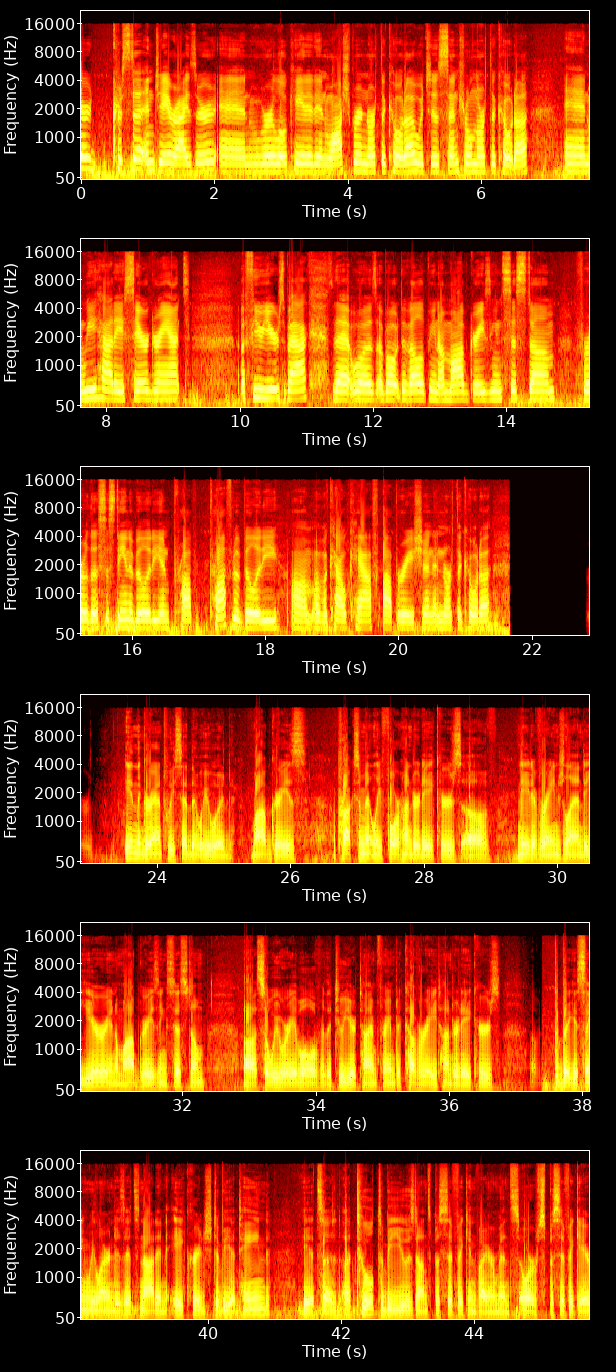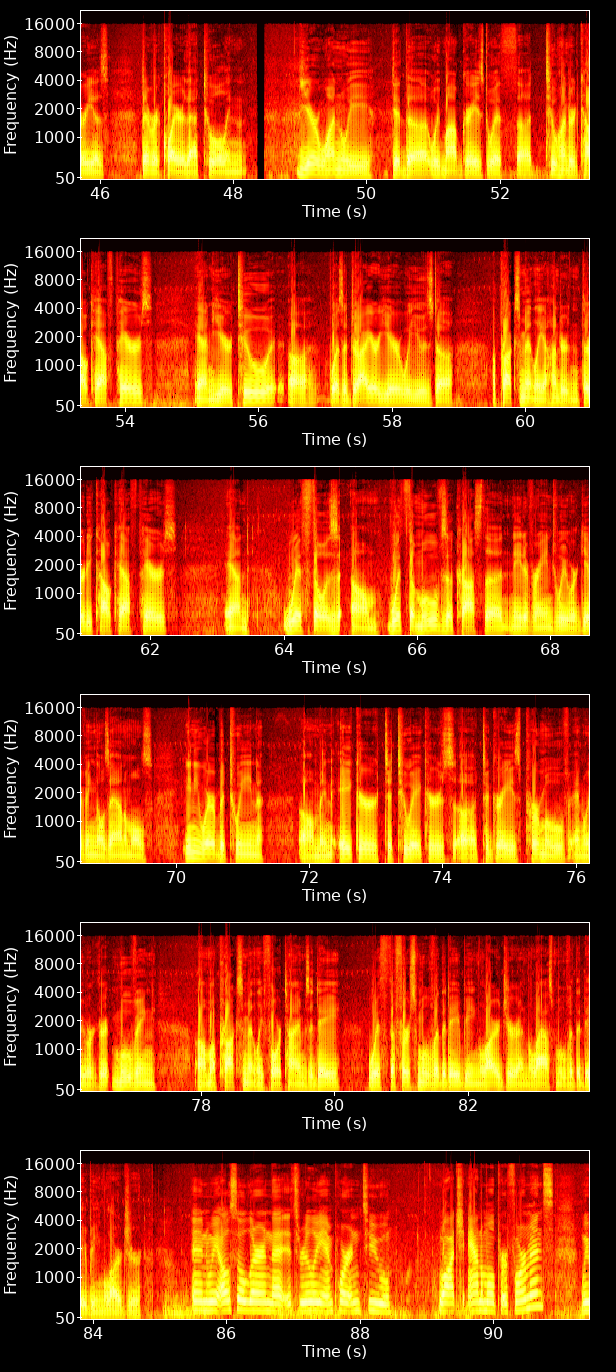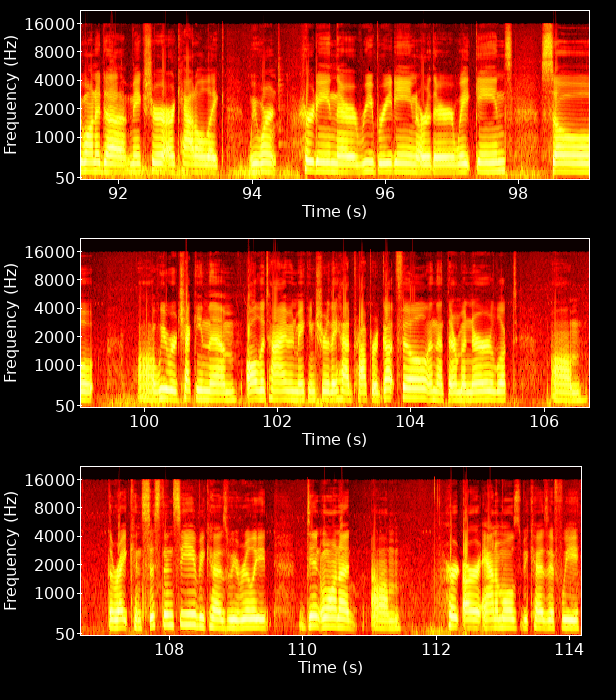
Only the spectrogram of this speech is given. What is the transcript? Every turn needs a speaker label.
Speaker 1: are Krista and Jay Reiser, and we're located in Washburn, North Dakota, which is central North Dakota. And we had a SARE grant a few years back that was about developing a mob grazing system for the sustainability and profitability um, of a cow-calf operation in North Dakota.
Speaker 2: In the grant we said that we would mob graze approximately 400 acres of native rangeland a year in a mob grazing system. Uh, so we were able over the two-year time frame to cover 800 acres. The biggest thing we learned is it's not an acreage to be attained, it's a, a tool to be used on specific environments or specific areas that require that tool. In year one we did the, we mob grazed with uh, 200 cow-calf pairs and year two uh, was a drier year. We used uh, approximately 130 cow-calf pairs and with those um, with the moves across the native range we were giving those animals anywhere between um, an acre to two acres uh, to graze per move and we were moving um, approximately four times a day with the first move of the day being larger and the last move of the day being larger.
Speaker 1: And we also learned that it's really important to watch animal performance. We wanted to make sure our cattle, like, we weren't hurting their rebreeding or their weight gains. So uh, we were checking them all the time and making sure they had proper gut fill and that their manure looked um, the right consistency because we really didn't want to um, hurt our animals because if we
